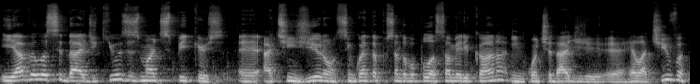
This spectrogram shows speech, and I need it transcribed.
E a velocidade que os smart speakers é, atingiram 50% da população americana em quantidade é, relativa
